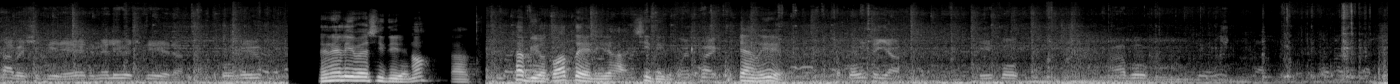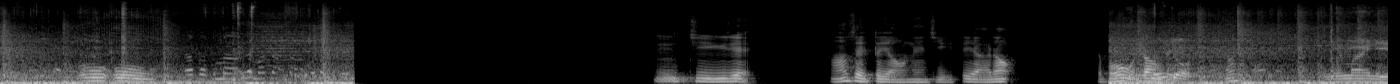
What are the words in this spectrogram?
စားပဲရှိသေးတယ်နည်းနည်းလေးပဲရှိသေးတယ်ဒါပုံလေးနည်းနည်းလေးပဲရှိသေးတယ်နော်ဒါထပ်ပြီးတော့သွားတည်နေတဲ့ဟာရှိသေးတယ်1.5ကြံသေးတယ်စပုံးတရားဒီပုံအားပုံအိုးအိုးနင်းကြည့်တဲ့ 50တရောင်နင်းကြည့်100တော့တဘုံအတောင့်တယ်နော်နေမိုင်းနေ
